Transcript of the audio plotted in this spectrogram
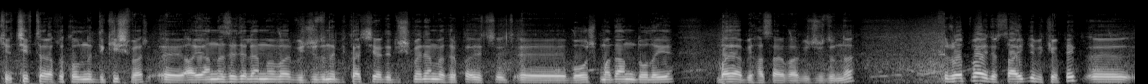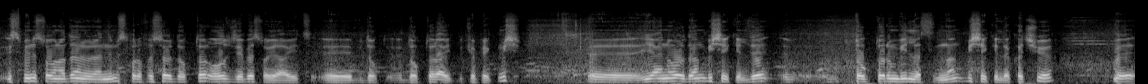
Kere çift taraflı kolunda dikiş var. E, ayağında zedelenme var. Vücudunda birkaç yerde düşmeden ve hırpa, e, boğuşmadan dolayı bayağı bir hasar var vücudunda. Rottweiler sahipli bir köpek. E, ismini sonradan öğrendiğimiz Profesör Doktor Oğuz Cebesoy'a ait e, bir dok- doktora ait bir köpekmiş. E, yani oradan bir şekilde e, doktorun villasından bir şekilde kaçıyor ve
